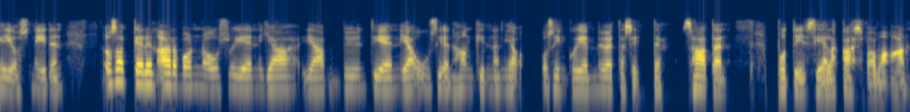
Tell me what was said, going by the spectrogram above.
jos niiden osakkeiden arvonnousujen ja, ja myyntien ja uusien hankinnan ja osinkojen myötä sitten saa tämän potin siellä kasvamaan.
